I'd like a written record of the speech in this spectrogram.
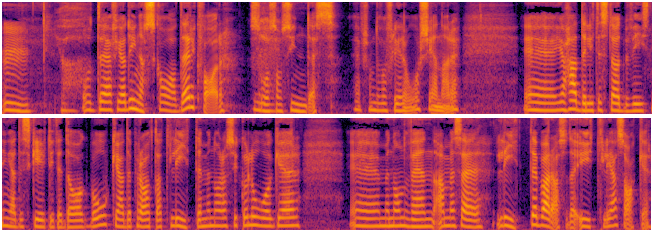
Mm. Och därför jag hade inga skador kvar. så Nej. som syndes. Eftersom det var flera år senare. Eh, jag hade lite stödbevisning, jag hade skrivit lite dagbok, jag hade pratat lite med några psykologer. Eh, med någon vän, ja, men så här, lite bara sådär ytliga saker.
